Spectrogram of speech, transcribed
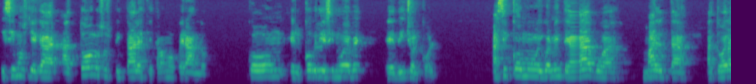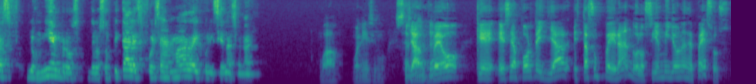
hicimos llegar a todos los hospitales que estaban operando con el COVID-19 eh, dicho alcohol. Así como igualmente agua, malta, a todos los miembros de los hospitales, Fuerzas Armadas y Policía Nacional. Wow, buenísimo. Ya veo que ese aporte ya está superando los 100 millones de pesos.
